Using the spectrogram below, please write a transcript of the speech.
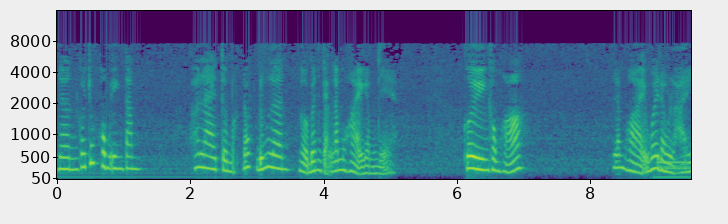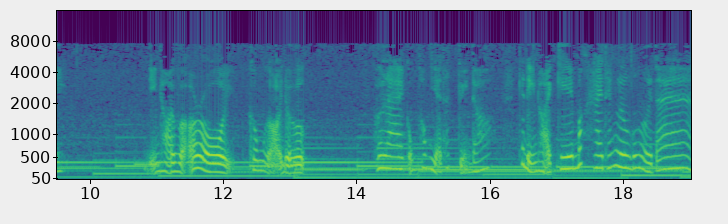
Nên có chút không yên tâm. Hứa Lai từ mặt đất đứng lên, Ngồi bên cạnh Lâm Hoài gầm nhẹ. Có yên không hả? Lâm Hoài quay đầu lại. Điện thoại vỡ rồi, Không gọi được. Hứa Lai cũng không giải thích chuyện đó. Cái điện thoại kia mất 2 tháng lương của người ta.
